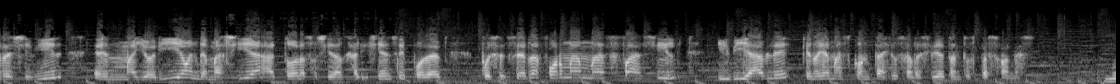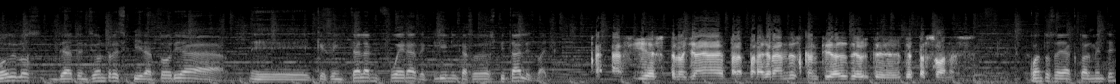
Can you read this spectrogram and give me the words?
recibir en mayoría o en demasía a toda la sociedad jalisciense y poder pues ser la forma más fácil y viable que no haya más contagios al recibir a tantas personas. Módulos de atención respiratoria eh, que se instalan fuera de clínicas o de hospitales, vaya. Así es, pero ya para, grandes cantidades de, personas. ¿Cuántos hay actualmente?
